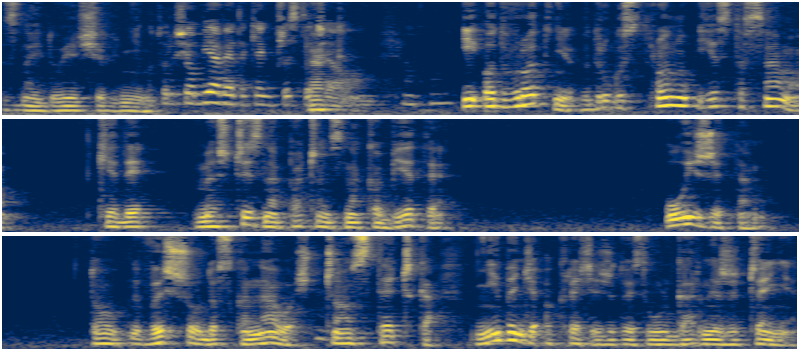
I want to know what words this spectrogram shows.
znajduje się w nim. Który się objawia tak jak przez to tak. ciało. Mhm. I odwrotnie, w drugą stronę jest to samo. Kiedy mężczyzna patrząc na kobietę ujrzy tam tą wyższą doskonałość, mhm. cząsteczka, nie będzie określać, że to jest wulgarne życzenie,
